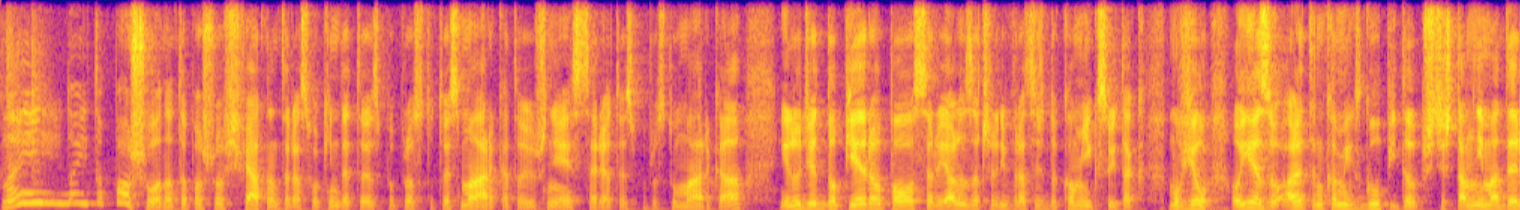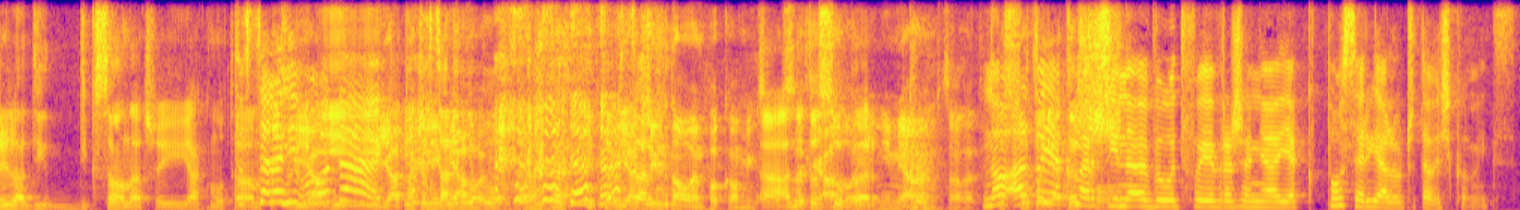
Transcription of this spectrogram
no i, no i to poszło, no to poszło w świat. No teraz Walking Dead to jest po prostu, to jest marka, to już nie jest serial, to jest po prostu marka i ludzie dopiero po serialu zaczęli wracać do komiksu i tak mówią, o Jezu, ale ten komiks głupi, to przecież tam nie ma Deryla Di Dixona, czyli jak mu tam... To wcale nie Ja- było i- tak. Ja I tak to nie wcale nie miałem. było tak. Ja sięgnąłem po komiks A, po no to super. i nie miałem wcale. No, To ale to super, ja jak, też- Marcin, były twoje wrażenia, jak po serialu czytałeś komiks?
